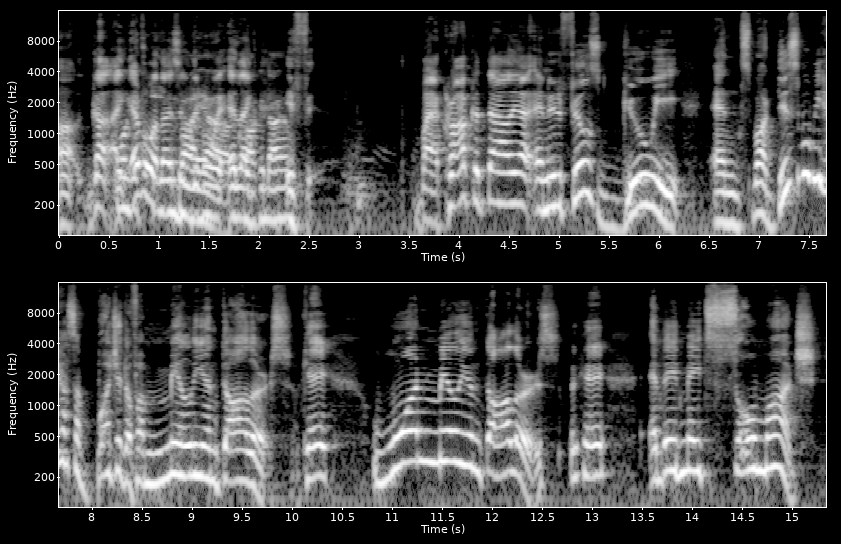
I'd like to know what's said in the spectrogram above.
uh, God, like, everyone dies in a different way. And like, crocodile. if by a crocodile, yeah, and it feels gooey and smart. This movie has a budget of a million dollars, okay? One million dollars, okay? And they made so much.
